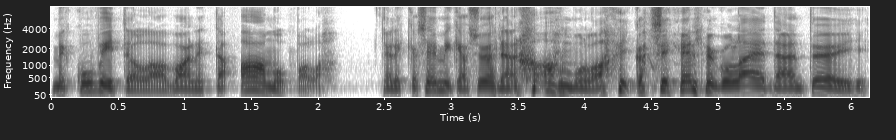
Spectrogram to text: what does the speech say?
me kuvitellaan vain, että aamupala, eli se mikä syödään aamulla aikaisin ennen kuin lähdetään töihin.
